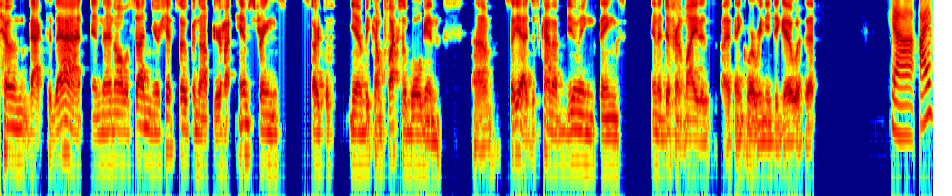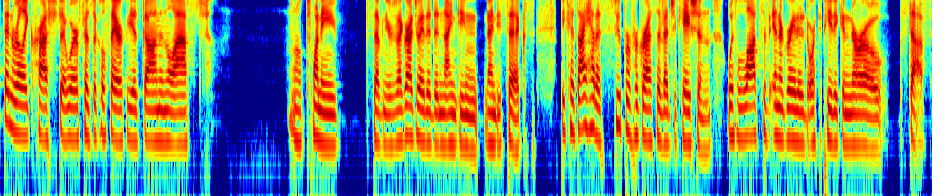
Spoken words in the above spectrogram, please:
tone back to that and then all of a sudden your hips open up your hamstrings start to you know become flexible again. Um, so yeah just kind of viewing things in a different light is i think where we need to go with it. Yeah, I've been really crushed at where physical therapy has gone in the last well 27 years. I graduated in 1996 because I had a super progressive education with lots of integrated orthopedic and neuro stuff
